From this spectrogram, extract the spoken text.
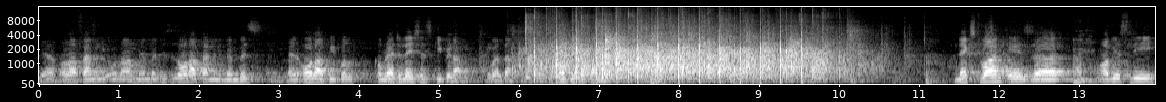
yeah, all our family, all our members, this is all our family members and all our people, congratulations, keep it up. Well done. Thank you for coming. Next one is uh, obviously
